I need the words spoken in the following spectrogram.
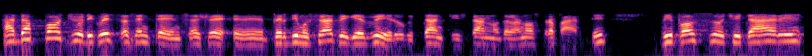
ad appoggio di questa sentenza, cioè eh, per dimostrarvi che è vero che tanti stanno dalla nostra parte, vi posso citare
